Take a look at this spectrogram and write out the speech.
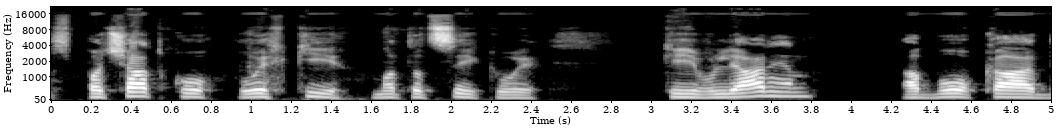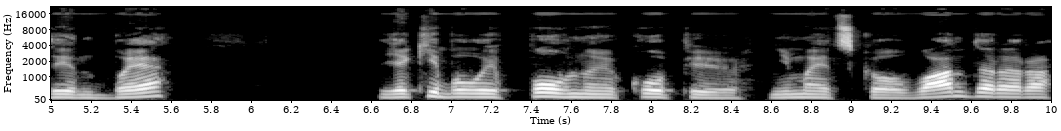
Спочатку легкі мотоцикли київлянин або К1Б, які були повною копією німецького Вандерера.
